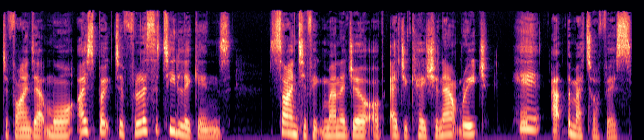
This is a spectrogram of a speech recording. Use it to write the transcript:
To find out more, I spoke to Felicity Liggins, Scientific Manager of Education Outreach here at the Met Office.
